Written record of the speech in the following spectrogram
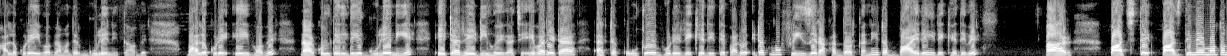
ভালো করে এইভাবে আমাদের গুলে নিতে হবে। ভালো করে এইভাবে নারকোল তেল দিয়ে গুলে নিয়ে এটা রেডি হয়ে গেছে। এবার এটা একটা কৌটোয় ভরে রেখে দিতে পারো। এটা কোনো ফ্রিজে রাখার দরকার নেই। এটা বাইরেই রেখে দেবে। আর পাঁচতে পাঁচ দিনের মতন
